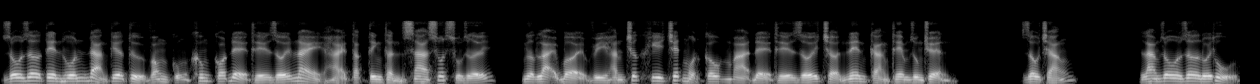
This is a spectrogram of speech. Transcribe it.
Dô dơ tên hốn đảng kia tử vong cũng không có để thế giới này hải tặc tinh thần xa suốt xuống dưới, ngược lại bởi vì hắn trước khi chết một câu mà để thế giới trở nên càng thêm dung chuyển. Dâu trắng. Làm dô dơ đối thủ,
